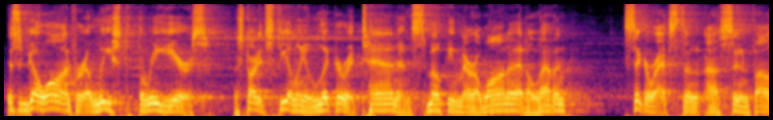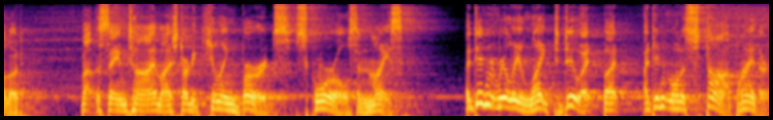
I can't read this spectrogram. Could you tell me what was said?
This would go on for at least three years. I started stealing liquor at 10 and smoking marijuana at 11. Cigarettes uh, soon followed. About the same time, I started killing birds, squirrels, and mice. I didn't really like to do it, but I didn't want to stop either.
